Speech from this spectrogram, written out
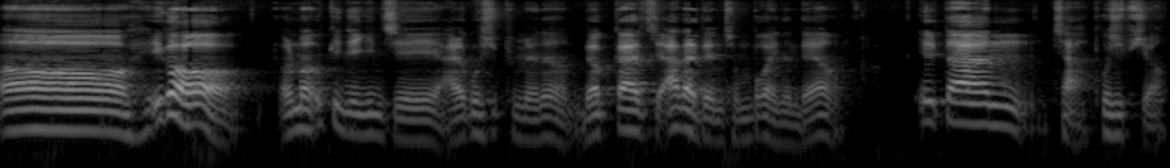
어 이거 얼마나 웃긴 얘기인지 알고 싶으면 몇 가지 알아야 되는 정보가 있는데요. 일단 자 보십시오.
